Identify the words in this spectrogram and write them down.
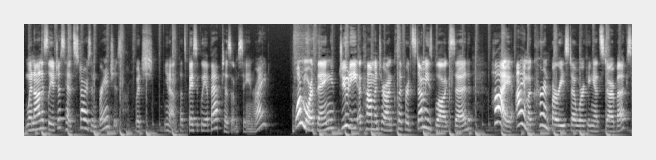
when honestly it just had stars and branches on it, which, you know, that's basically a baptism scene, right? One more thing, Judy, a commenter on Clifford Stummy's blog said, Hi, I am a current barista working at Starbucks.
